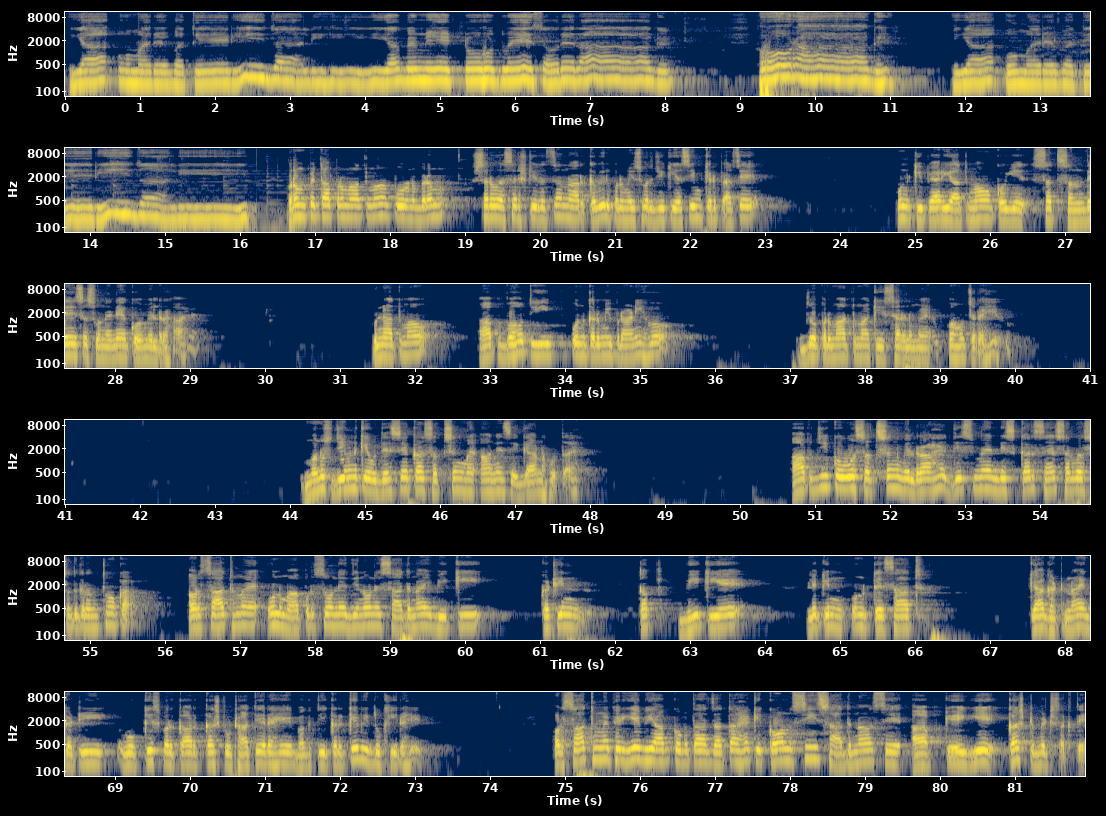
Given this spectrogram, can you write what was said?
या उम्र बतेरी जाली, अब मेटो द्वेष और राग, हो राग। या उम्र बतेरी जाली। परम पिता, परमात्मा, पूर्ण ब्रह्म सर्व सृष्टि रचन और कबीर परमेश्वर जी की असीम कृपा से उनकी प्यारी आत्माओं को ये सत संदेश सुनने को मिल रहा है। पुण्यात्माओं आप बहुत ही पुनकर्मी प्राणी हो, जो परमात्मा की शरण में पहुँच रहे हो। मनुष्य जीवन के उद्देश्य का सत्संग में आने से ज्ञान होता है। आप जी को वो सत्संग मिल रहा है जिसमें निष्कर्ष है सर्व सदग्रंथों का, और साथ में उन महापुरुषों ने जिन्होंने साधनाएँ भी की कठिन तप भी किए, लेकिन उनके साथ क्या घटनाएँ घटी, वो किस प्रकार कष्ट उठाते रहे, भक्ति करके भी दुखी रहे? और साथ में फिर ये भी आपको बताया जाता है कि कौन सी साधना से आपके ये कष्ट मिट सकते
